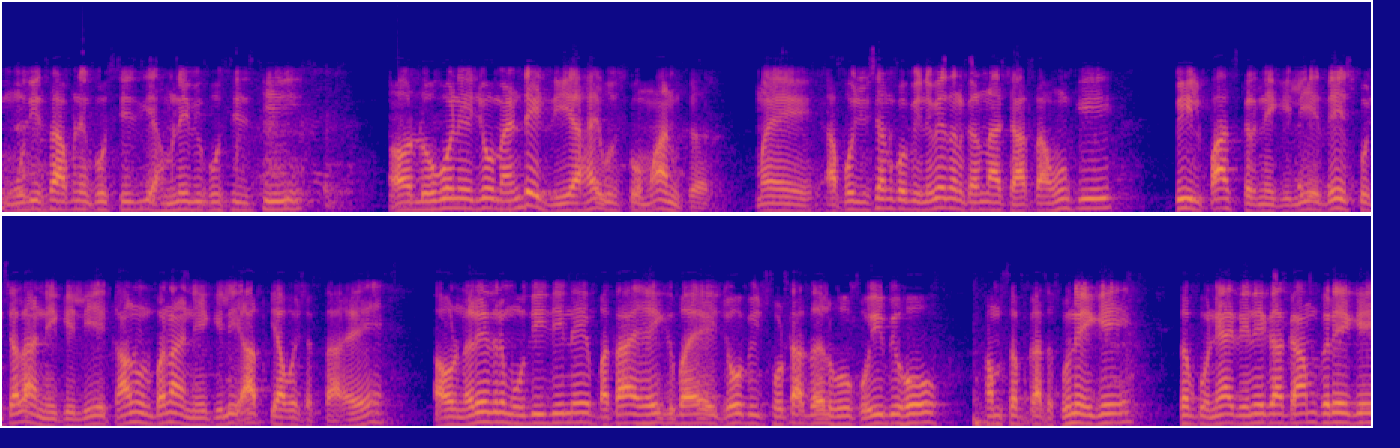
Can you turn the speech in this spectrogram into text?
मोदी साहब ने कोशिश की हमने भी कोशिश की और लोगों ने जो मैंडेट दिया है उसको मानकर मैं अपोजिशन को भी निवेदन करना चाहता हूँ कि बिल पास करने के लिए देश को चलाने के लिए कानून बनाने के लिए आपकी आवश्यकता है। और नरेंद्र मोदी जी ने बताया है कि भाई जो भी छोटा दल हो कोई भी हो हम सबका तो सुनेंगे सबको न्याय देने का काम करेंगे।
